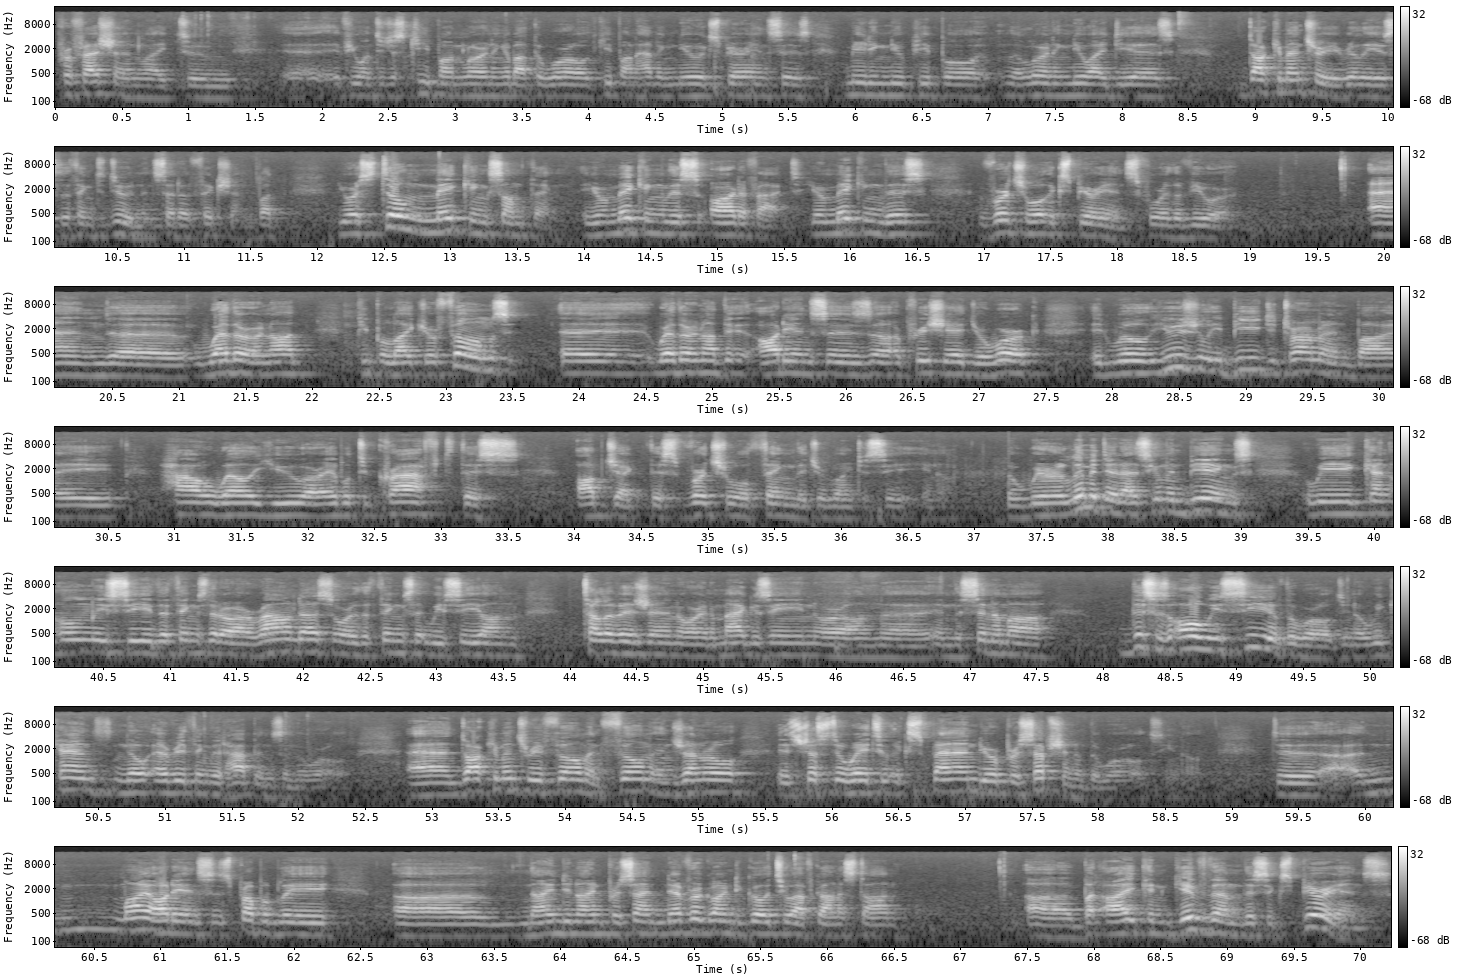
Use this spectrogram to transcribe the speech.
profession, like to, uh, if you want to just keep on learning about the world, keep on having new experiences, meeting new people, learning new ideas. Documentary really is the thing to do instead of fiction. But you're still making something. You're making this artifact. You're making this virtual experience for the viewer. And uh, whether or not people like your films, uh, whether or not the audiences uh, appreciate your work, it will usually be determined by how well you are able to craft this object, this virtual thing that you're going to see. You know, we're limited as human beings. We can only see the things that are around us, or the things that we see on television, or in a magazine, or on uh, in the cinema this is all we see of the world. You know, we can't know everything that happens in the world. And documentary film and film in general is just a way to expand your perception of the world. You know, to, uh, my audience is probably 99% uh, never going to go to Afghanistan, uh, but I can give them this experience.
